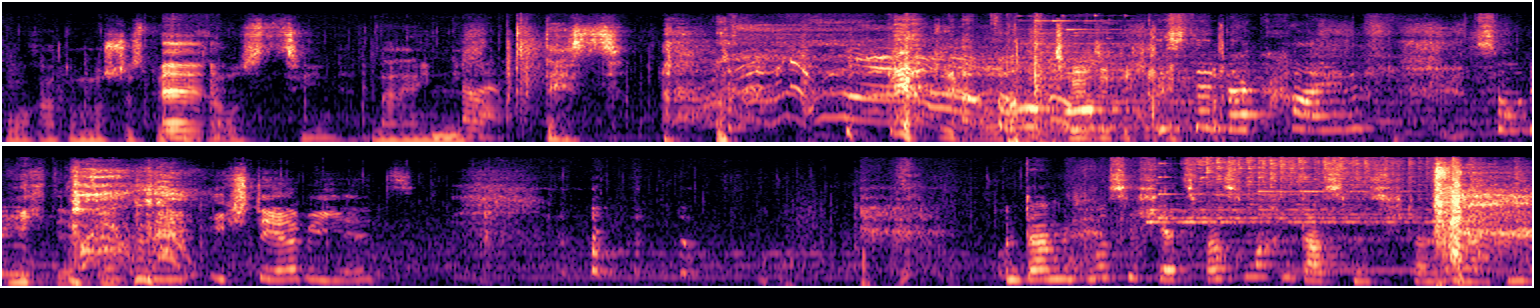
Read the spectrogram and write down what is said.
Cora, du musst das bitte rausziehen. Nein, nicht Nein. das. Genau. Töte dich Ist denn da kein? Sorry. Nicht. Ich sterbe jetzt. Und damit muss ich jetzt was machen? Das muss ich dann machen.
